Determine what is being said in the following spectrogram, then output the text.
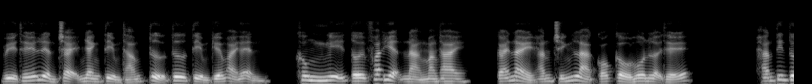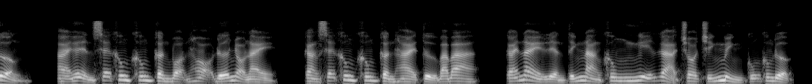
vì thế liền chạy nhanh tìm thám tử tư tìm kiếm ải Hển, không nghĩ tới phát hiện nàng mang thai, cái này hắn chính là có cầu hôn lợi thế. Hắn tin tưởng, ải Hển sẽ không không cần bọn họ đứa nhỏ này, càng sẽ không không cần hài tử ba ba, cái này liền tính nàng không nghĩ gả cho chính mình cũng không được.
